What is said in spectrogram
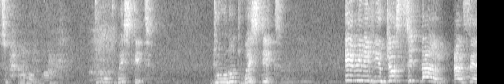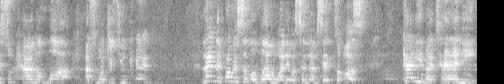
Subhanallah. Do not waste it. Do not waste it. Even if you just sit down and say subhanallah as much as you can. Like the Prophet sallallahu alaihi wasallam said to us, كلمتان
